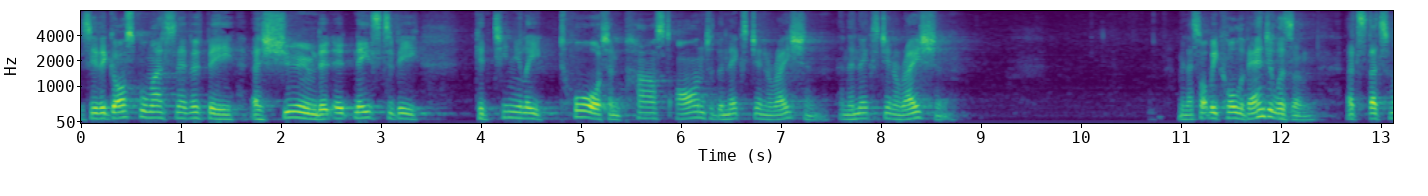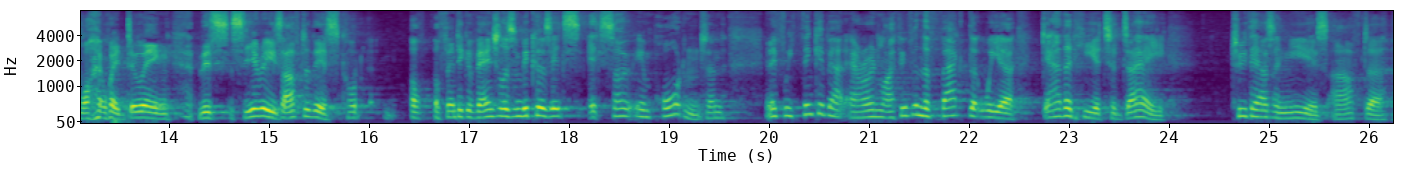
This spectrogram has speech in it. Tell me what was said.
You see, the gospel must never be assumed. It, it, needs to be continually taught and passed on to the next generation and the next generation. I mean, that's what we call evangelism. That's, that's why we're doing this series after this called Authentic Evangelism because it's, it's so important. And, and if we think about our own life, even the fact that we are gathered here today, 2,000 years after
